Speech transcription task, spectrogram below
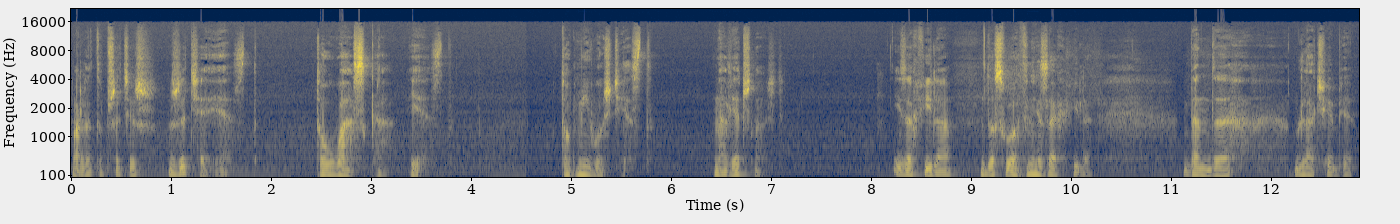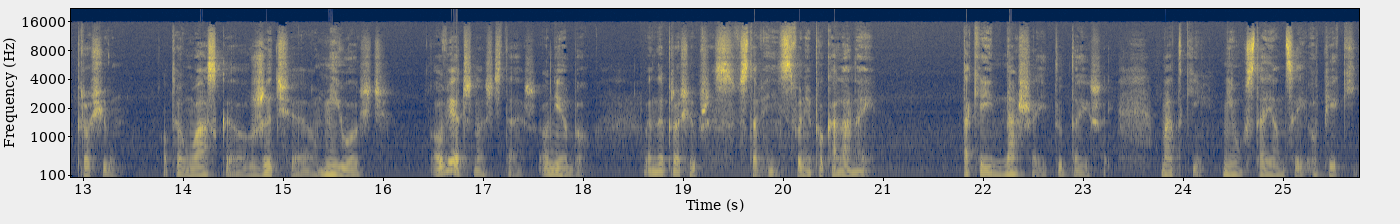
Ale to przecież życie jest. To łaska jest. To miłość jest. Na wieczność. I za chwilę, dosłownie za chwilę, będę dla Ciebie prosił o tę łaskę, o życie, o miłość, o wieczność też, o niebo. Będę prosił przez wstawiennictwo niepokalanej, takiej naszej, tutejszej matki nieustającej opieki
